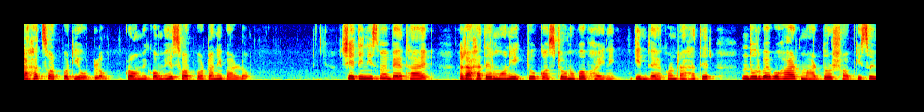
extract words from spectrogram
রাহাত ছটপটিয়ে উঠল, ক্রমে ক্রমে ছটপটানি বাড়ল। সেদিন ইসমা ব্যথায় রাহাতের মনে একটু কষ্ট অনুভব হয়নি, কিন্তু এখন রাহাতের দুর্ব্যবহার, মারধর সব কিছুই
